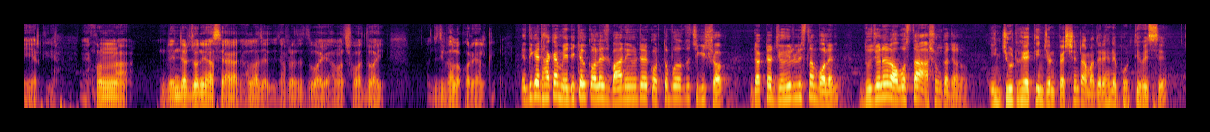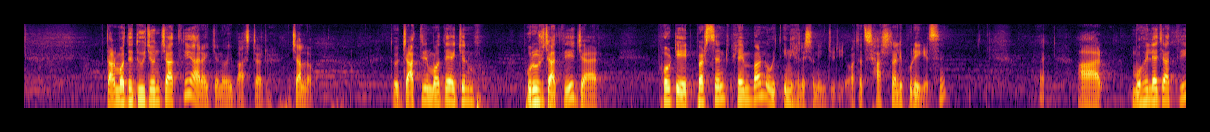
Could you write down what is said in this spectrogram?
এই আর কি। এখন ডেঞ্জার জোনে আছে আল্লাহ আপনাদের দোয়াই আমার সবার দোয়াই যদি ভালো করে আর কি। এদিকে ঢাকা মেডিকেল কলেজ বার্ন ইউনিটের কর্তব্যরত চিকিৎসক ডক্টর জহিরুল ইসলাম বলেন দুজনের অবস্থা আশঙ্কাজনক। ইনজুর্ড হয়ে তিনজন পেশেন্ট আমাদের এখানে ভর্তি হয়েছে। তার মধ্যে দুইজন যাত্রী আর একজন ওই বাসটার চালক। তো যাত্রীর মধ্যে একজন পুরুষ যাত্রী যার forty eight percent flame burn with inhalation injury অর্থাৎ শ্বাসনালী পুড়ে গেছে। আর মহিলা যাত্রী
